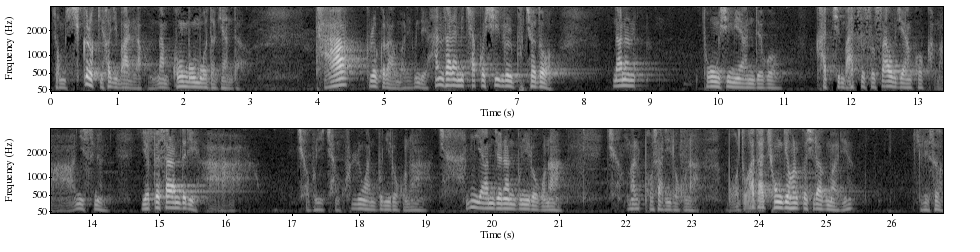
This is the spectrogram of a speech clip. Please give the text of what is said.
좀 시끄럽게 하지 말라고 남 공부 못하게 한다고 다 그럴 거라고 말이에요. 근데 한 사람이 자꾸 시비를 붙여도 나는 동심이 안 되고 같이 맞서서 싸우지 않고 가만히 있으면 옆에 사람들이 아 저분이 참 훌륭한 분이로구나. 참 얌전한 분이로구나. 정말 보살이로구나. 모두가 다 존경할 것이라고 말이에요. 그래서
